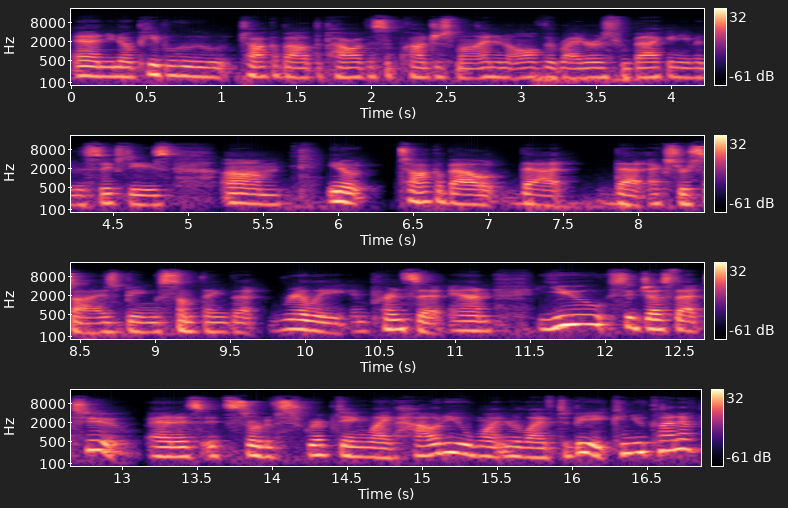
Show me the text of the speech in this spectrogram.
And, you know, people who talk about the power of the subconscious mind and all of the writers from back in even the 60s, um, you know, talk about that that exercise being something that really imprints it. And you suggest that too. And it's it's sort of scripting like how do you want your life to be? Can you kind of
